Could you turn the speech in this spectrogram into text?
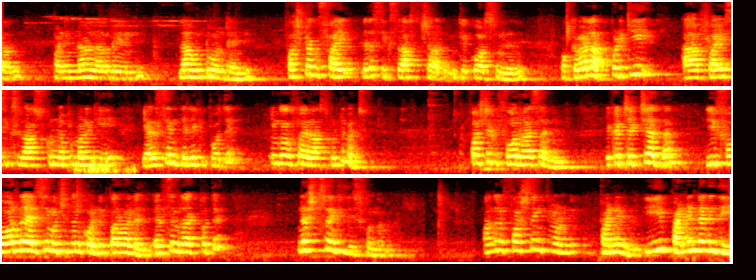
ఆరు పన్నెండు నాలుగు నలభై ఎనిమిది ఇలా ఉంటూ ఉంటాయండి. ఫస్ట్ ఒక ఫైవ్ లేదా సిక్స్ రాస్తే చాలు ఇంకెక్కువ అవసరం లేదు. ఒకవేళ అప్పటికి ఆ ఫైవ్ సిక్స్ రాసుకున్నప్పుడు మనకి ఎల్సిఎం తెలియకపోతే ఇంకొక ఫైవ్ రాసుకుంటే మంచిది. ఫస్ట్ ఒక ఫోర్ రాశాను నేను. ఇక్కడ చెక్ చేద్దాం. ఈ ఫోర్లో ఎల్సిఎం వచ్చింది అనుకోండి పర్వాలేదు. ఎల్సిఎం రాకపోతే నెక్స్ట్ సంఖ్య తీసుకుందాం. అందులో ఫస్ట్ సంఖ్య చూడండి పన్నెండు. ఈ పన్నెండు అనేది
